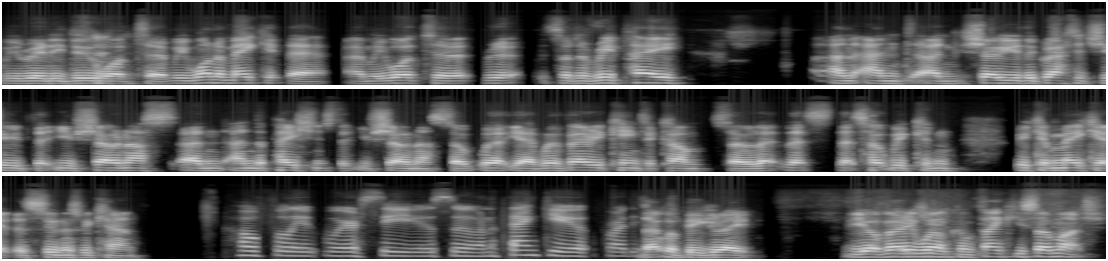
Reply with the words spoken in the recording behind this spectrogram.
we really do want to. We want to make it there, and we want to re, sort of repay and and and show you the gratitude that you've shown us and and the patience that you've shown us. So we're yeah, we're very keen to come. So let, let's let's hope we can we can make it as soon as we can. Hopefully, we'll see you soon. Thank you for this. That would be great. You're very Thank welcome. You. Thank you so much.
